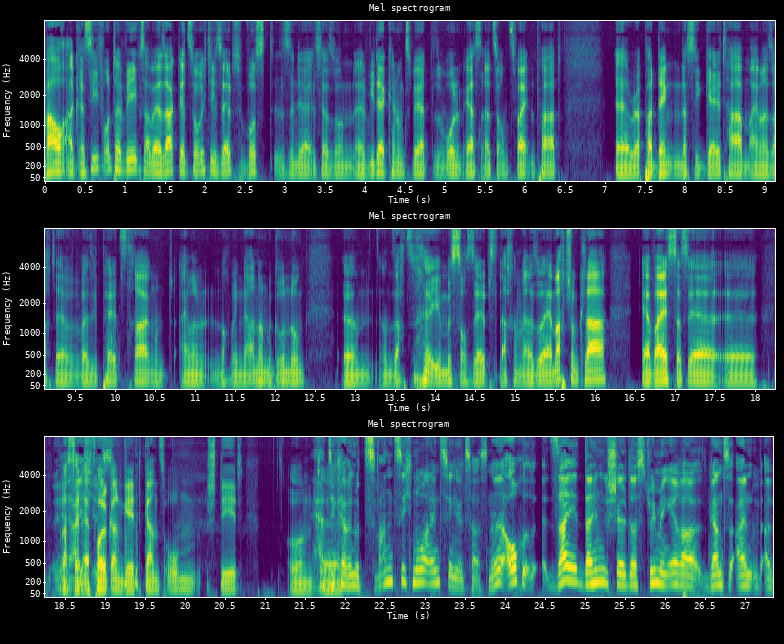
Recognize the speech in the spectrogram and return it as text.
war auch aggressiv unterwegs, aber er sagt jetzt so richtig selbstbewusst, es sind ja, ist ja so ein äh, Wiedererkennungswert, sowohl im ersten als auch im zweiten Part. Äh, Rapper denken, dass sie Geld haben. Einmal sagt er, weil sie Pelz tragen und einmal noch wegen einer anderen Begründung. Ähm, und sagt so, ihr müsst doch selbst lachen. Also er macht schon klar, er weiß, dass er, äh, was den Reich Erfolg ist. angeht, ganz oben steht. Und Ja, äh, Dicker, wenn du 20 Nummer 1 Singles hast, ne? Auch äh, sei dahingestellt, dass Streaming-Ära ganz, ein, äh,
